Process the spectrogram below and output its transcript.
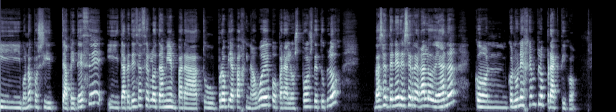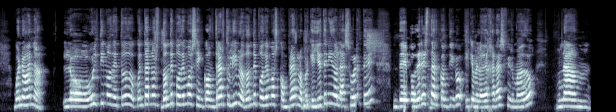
Y bueno, pues si te apetece y te apetece hacerlo también para tu propia página web o para los posts de tu blog, vas a tener ese regalo de Ana con, con un ejemplo práctico. Bueno, Ana, lo último de todo, cuéntanos dónde podemos encontrar tu libro, dónde podemos comprarlo, porque yo he tenido la suerte de poder estar contigo y que me lo dejarás firmado una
